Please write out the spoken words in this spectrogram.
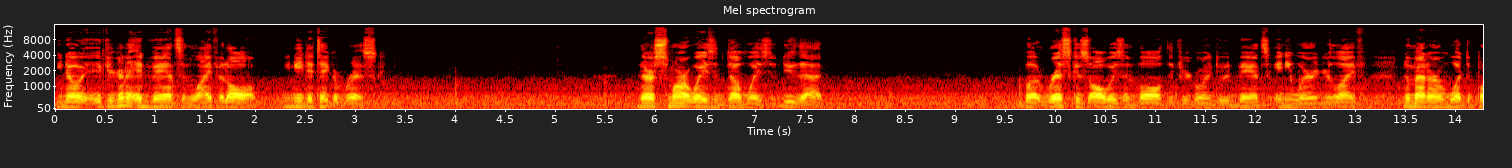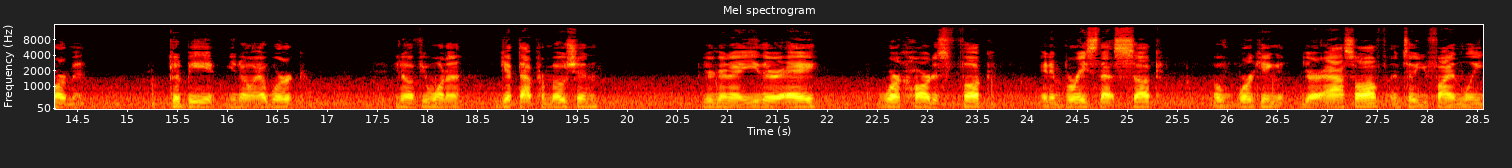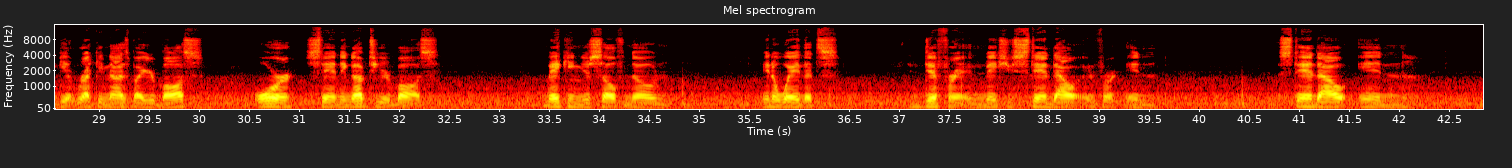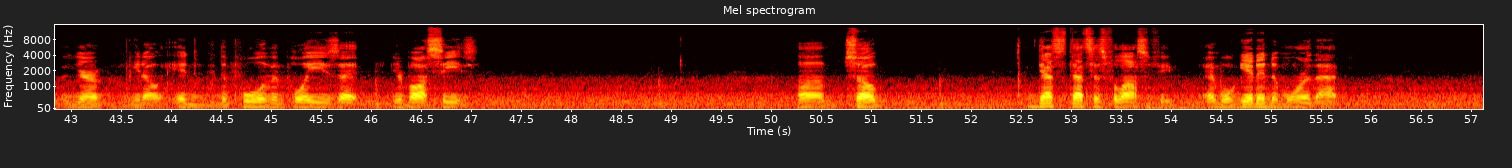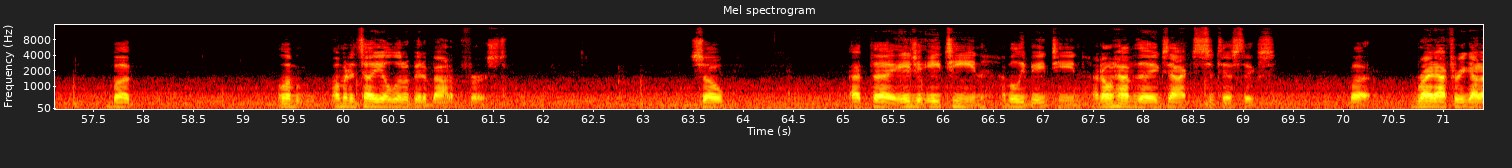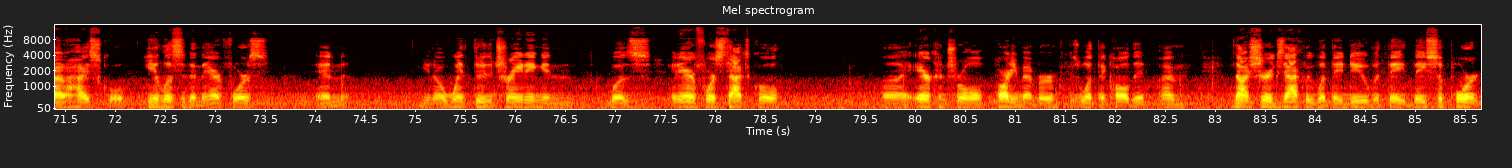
You know, if you're going to advance in life at all, you need to take a risk. There are smart ways and dumb ways to do that. But risk is always involved if you're going to advance anywhere in your life, no matter in what department. Could be, you know, at work. You know, if you want to get that promotion, you're going to either A, work hard as fuck and embrace that suck of working your ass off until you finally get recognized by your boss, or standing up to your boss, making yourself known in a way that's different and makes you stand out in front in stand out in your you know in the pool of employees that your boss sees. Um, so that's that's his philosophy, and we'll get into more of that but I'm going to tell you a little bit about him first. So, at the age of 18, I believe 18, I don't have the exact statistics, but right after he got out of high school, he enlisted in the Air Force and, you know, went through the training and was an Air Force tactical uh, air control party member, is what they called it. I'm not sure exactly what they do, but they, they support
